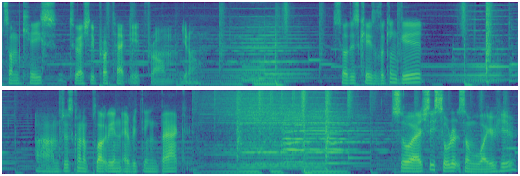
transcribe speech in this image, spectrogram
some case to actually protect it from, you know. So this case looking good. I'm just gonna plug in everything back. So I actually soldered some wire here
